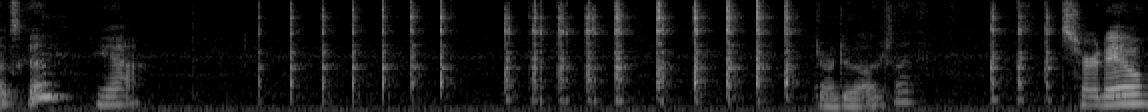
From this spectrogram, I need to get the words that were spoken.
Looks good. Yeah. Do you want to do the other side? Sure do.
